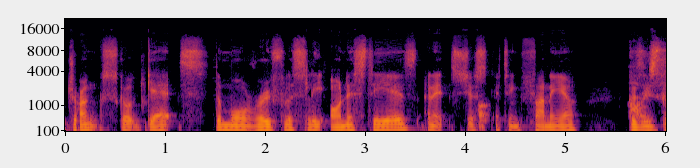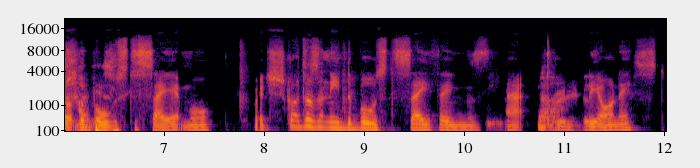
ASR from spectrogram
drunk Scott gets, the more ruthlessly honest he is, and it's just Oh. getting funnier because Oh, he's the got the balls to say it more. Which Scott doesn't need the balls to say things that No. brutally honest,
